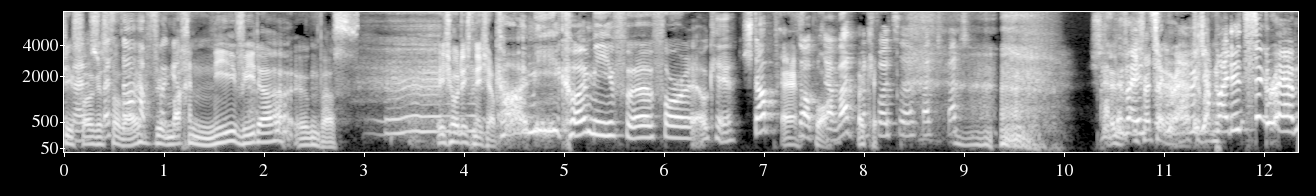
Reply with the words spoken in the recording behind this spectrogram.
Die Deine Folge ist Schwester vorbei. hat Wir vergessen. machen nie wieder irgendwas. Ich hol dich nicht ab. Call me, call me for, for okay. Stopp, Äh, stopp. boah, ja, was, was okay. wolltest du, was, was? Schreib Äh, mir bei ich werd- Instagram, ich hab wenn- mein Instagram.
